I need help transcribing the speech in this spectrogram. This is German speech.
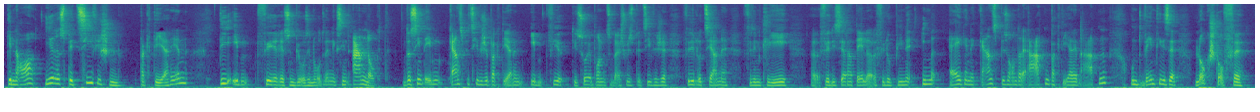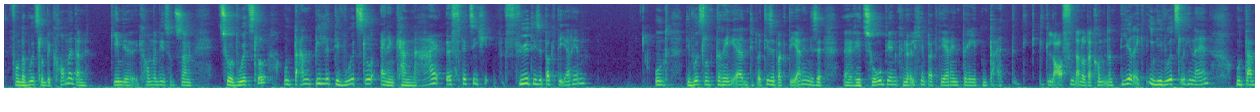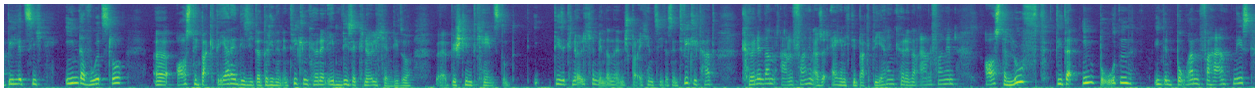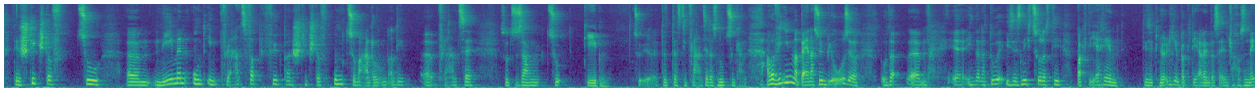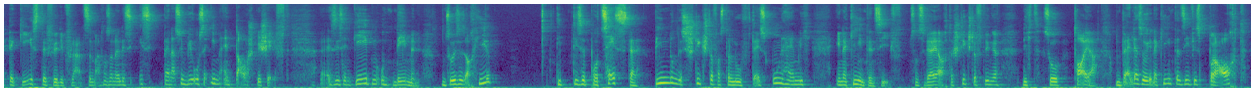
genau ihre spezifischen Bakterien, die eben für ihre Symbiose notwendig sind, anlockt. Und das sind eben ganz spezifische Bakterien, eben für die Sojabohne zum Beispiel spezifische, für die Luzerne, für den Klee, äh, für die Serratella oder für Lupine immer eigene, ganz besondere Arten, Bakterienarten. Und wenn die diese Lockstoffe von der Wurzel bekommen, dann gehen die, kommen die sozusagen zur Wurzel und dann bildet die Wurzel einen Kanal, öffnet sich für diese Bakterien und die Wurzeln diese Bakterien, diese äh, Rhizobien, Knöllchenbakterien treten, laufen dann oder kommen dann direkt in die Wurzel hinein und dann bildet sich in der Wurzel äh, aus den Bakterien, die sich da drinnen entwickeln können, eben diese Knöllchen, die du äh, bestimmt kennst. Und diese Knöllchen, wenn dann entsprechend sich das entwickelt hat, können dann anfangen, also eigentlich die Bakterien können dann anfangen, aus der Luft, die da im Boden, in den Bohren vorhanden ist, den Stickstoff zu ähm, nehmen und in pflanzverfügbaren Stickstoff umzuwandeln und an die äh, Pflanze sozusagen zu geben dass die Pflanze das nutzen kann. Aber wie immer bei einer Symbiose oder ähm, äh, in der Natur ist es nicht so, dass die Bakterien diese Knöllchenbakterien das einfach als nette Geste für die Pflanze machen, sondern es ist bei einer Symbiose immer ein Tauschgeschäft. Es ist ein Geben und Nehmen. Und so ist es auch hier. Die, dieser Prozess der Bindung des Stickstoffs aus der Luft, der ist unheimlich energieintensiv. Sonst wäre ja auch der Stickstoffdünger nicht so teuer. Und weil der so energieintensiv ist, braucht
